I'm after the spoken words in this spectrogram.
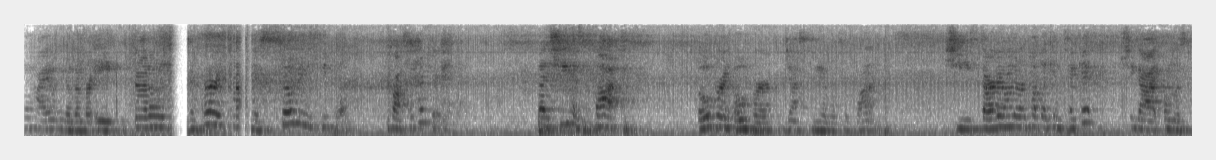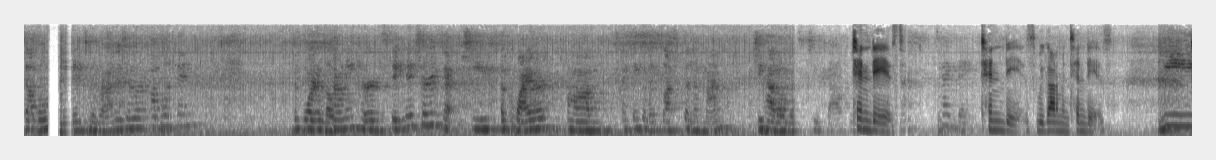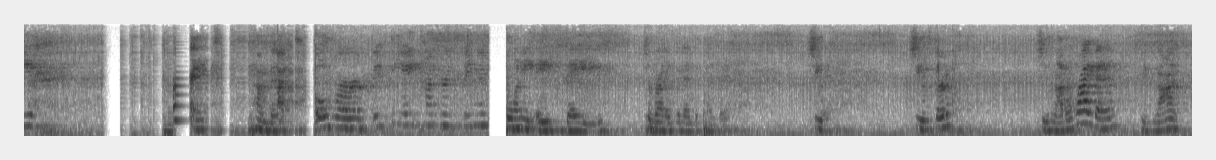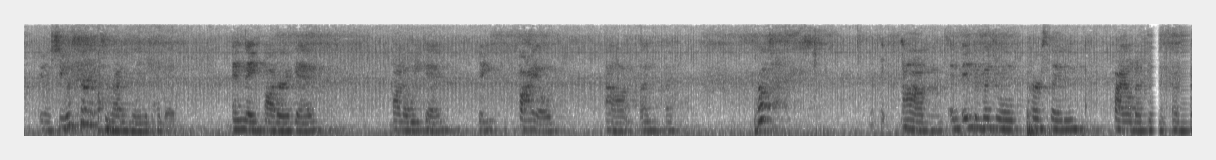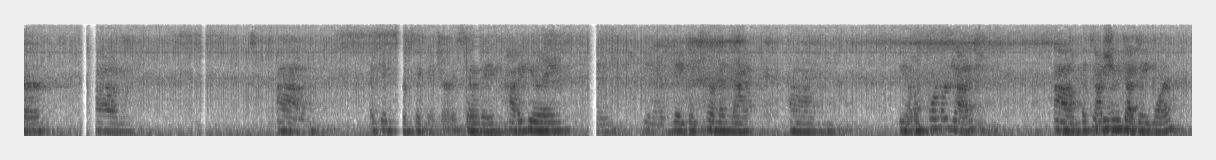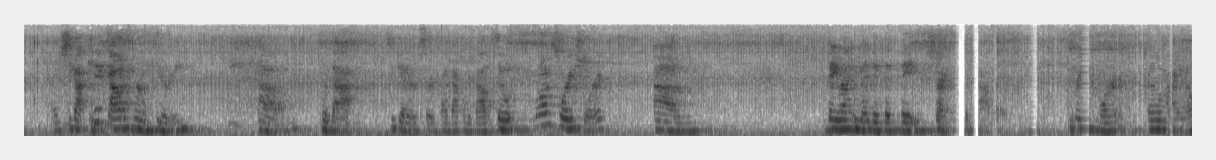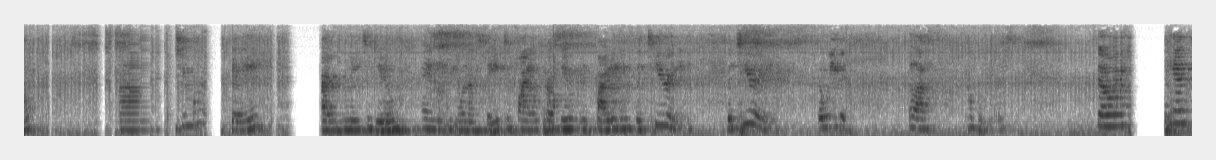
Ohio, November 8th. Not only to her, it's happened to so many people across the country. But she has fought over and over just to be able to run. She started on the Republican ticket. She got almost double to run as a Republican. The Board of County, her signatures that she acquired, um, I think it was less than a month. She had almost 2,000. 10 days. 10 days. 10 days. We got them in 10 days. We current incumbent over 5,800 signatures, 28 days to run as an independent. She, she was certified. She's not a write-in. She's not, you know, she was certified to run as an independent. And they fought her again on a weekend. They filed uh, a, a protest. Um, an individual person filed a, um, um, against her signature. So they had a hearing, and you know they determined that um, you know a former judge um, that's not even a judge anymore, and she got kicked out of her hearing um, for that to get her certified back on the ballot. So long story short, um, they recommended that they strike the ballot. Supreme Court Ohio. Um, two more they required me to do, and the people in our state, to file pro suit and fight against the tyranny, the tyranny that we've the last couple years. So I can't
